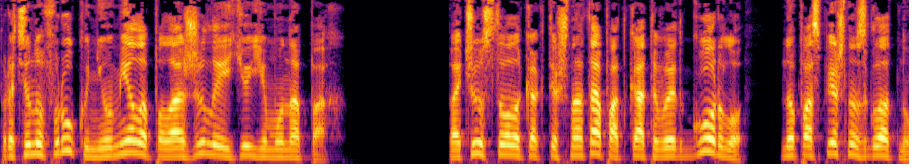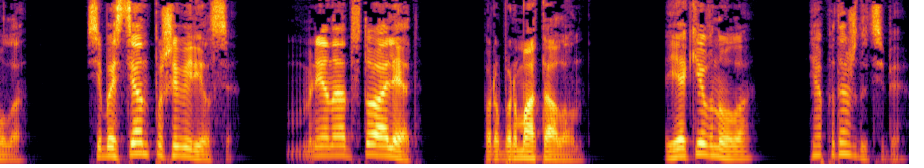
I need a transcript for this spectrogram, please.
Протянув руку, неумело положила ее ему на пах. Почувствовала, как тошнота подкатывает к горлу, но поспешно сглотнула. Себастьян пошевелился. «Мне надо в туалет», — пробормотал он. Я кивнула. «Я подожду тебя».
